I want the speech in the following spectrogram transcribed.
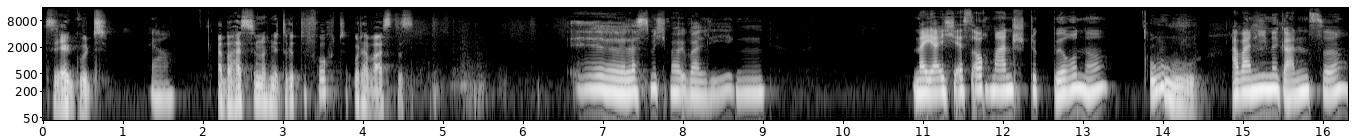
Sehr gut. Ja. Aber hast du noch eine dritte Frucht oder war es das? Äh, lass mich mal überlegen. Naja, ich esse auch mal ein Stück Birne, Uh, aber nie eine ganze.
